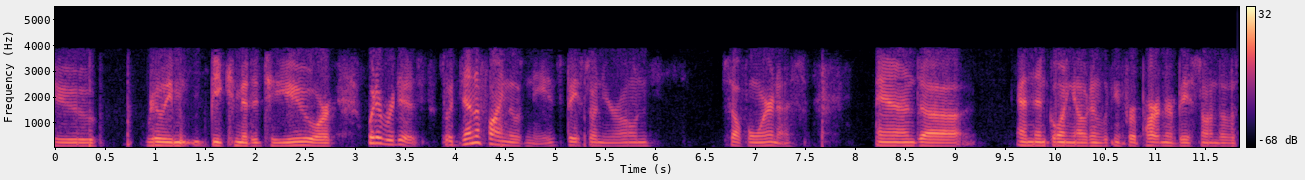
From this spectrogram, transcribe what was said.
to really be committed to you, or whatever it is. So identifying those needs based on your own self-awareness, and uh, and then going out and looking for a partner based on those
